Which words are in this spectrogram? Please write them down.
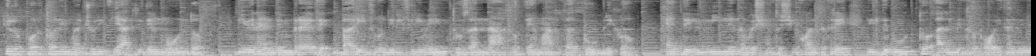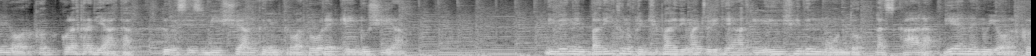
che lo portò nei maggiori teatri del mondo, divenendo in breve baritono di riferimento usannato e amato dal pubblico. È del 1953 il debutto al Metropolitan di New York con la Traviata, dove si esibisce anche nel Trovatore e in Lucia divenne il baritono principale dei maggiori teatri lirici del mondo, La Scala, Vienna e New York,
